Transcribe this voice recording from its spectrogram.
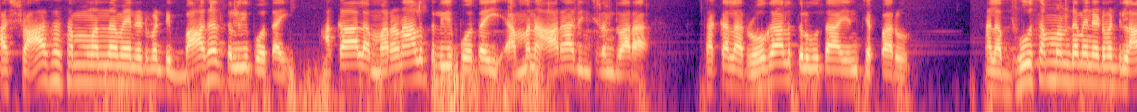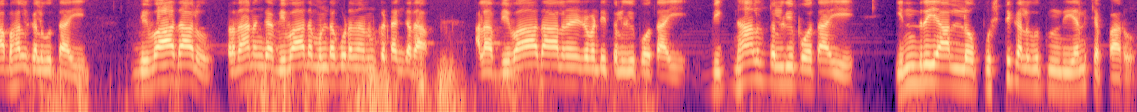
ఆ శ్వాస సంబంధమైనటువంటి బాధలు తొలగిపోతాయి. అకాల మరణాలు తొలగిపోతాయి అమ్మను ఆరాధించడం ద్వారా. సకల రోగాలు తొలగుతాయని చెప్పారు. అలా భూ సంబంధమైనటువంటి లాభాలు కలుగుతాయి. వివాదాలు ప్రధానంగా వివాదం ఉండకూడదని అనుకుంటాం కదా. అలా వివాదాలు అనేటువంటి తొలగిపోతాయి విఘ్నాలు తొలగిపోతాయి ఇంద్రియాల్లో పుష్టి కలుగుతుంది అని చెప్పారు.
